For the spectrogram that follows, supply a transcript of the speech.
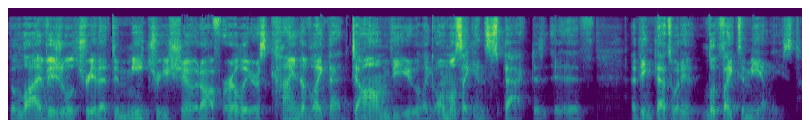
the live visual tree that Dmitry showed off earlier is kind of like that DOM view, like mm-hmm. almost like inspect. If I think that's what it looked like to me, at least.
